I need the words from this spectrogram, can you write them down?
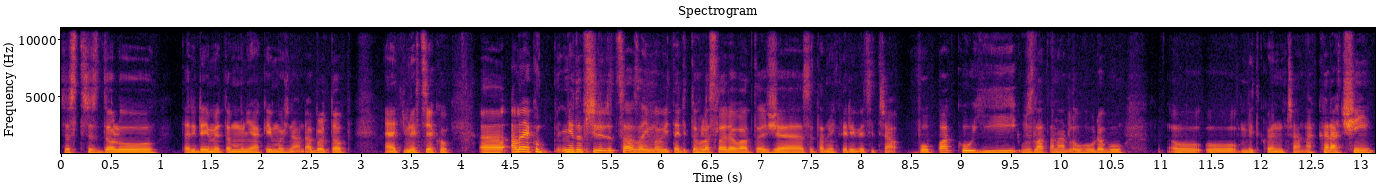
ze střes dolů, tady dejme tomu nějaký možná double top, já tím nechci jako, uh, ale jako mně to přijde docela zajímavý tady tohle sledovat, že se tam některé věci třeba opakují u zlata na dlouhou dobu, u, u Bitcoin třeba na kratší,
